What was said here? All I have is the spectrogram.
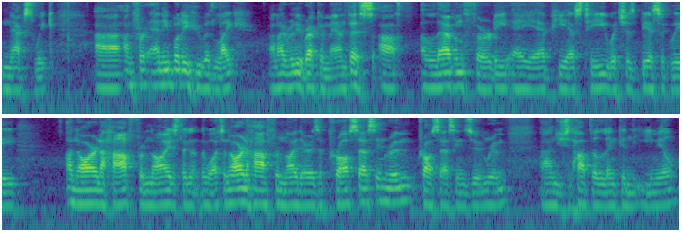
next week. Uh, and for anybody who would like, and I really recommend this at 11.30 a.m. PST, which is basically an hour and a half from now, just looking at the watch, an hour and a half from now, there is a processing room, processing Zoom room, and you should have the link in the email.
